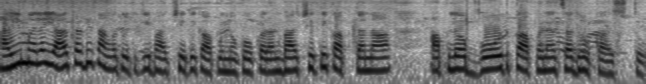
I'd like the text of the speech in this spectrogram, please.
आई मला यासाठी सांगत होती की भात शेती कापू नको कारण भात शेती कापताना आपलं बोट कापण्याचा धोका असतो.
